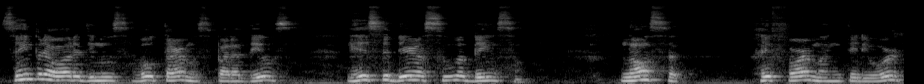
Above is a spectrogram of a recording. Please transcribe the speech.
sempre é hora de nos voltarmos para Deus e receber a sua bênção. Nossa reforma interior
